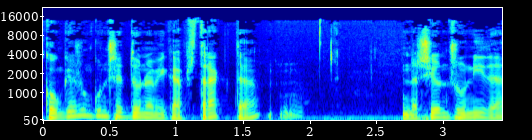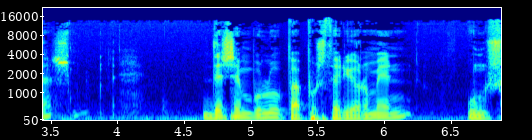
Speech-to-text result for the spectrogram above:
Com que és un concepte una mica abstracte, Nacions Unides desenvolupa posteriorment uns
